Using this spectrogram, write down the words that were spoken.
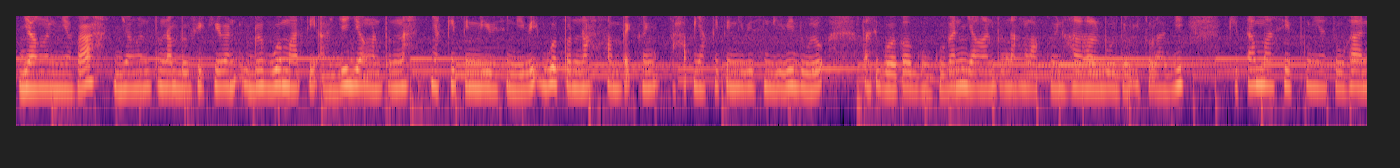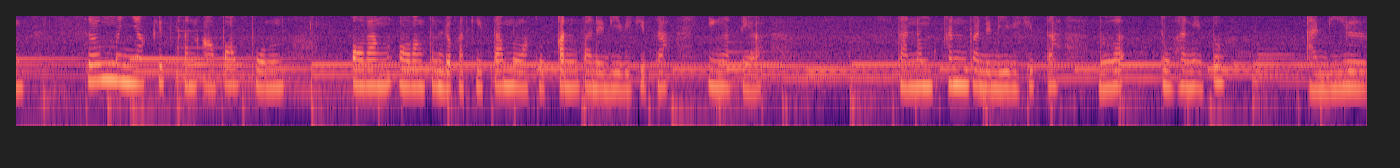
jangan nyerah jangan pernah berpikiran udah gue mati aja jangan pernah nyakitin diri sendiri. Gue pernah sampai ke tahap nyakitin diri sendiri dulu pas gue keguguran jangan pernah ngelakuin hal-hal bodoh itu lagi. Kita masih punya Tuhan. Semenyakitkan apa pun orang-orang terdekat kita melakukan pada diri kita. Ingat ya tanamkan pada diri kita bahwa Tuhan itu adil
